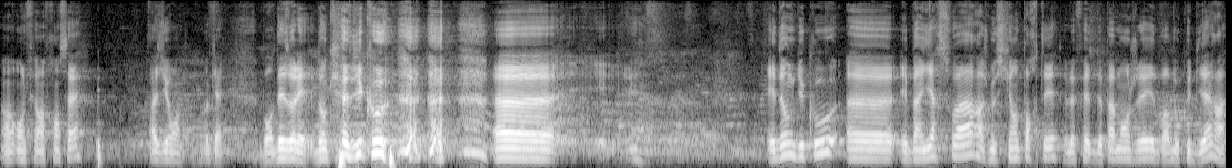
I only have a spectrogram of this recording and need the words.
On, le fait en français? You want. Ok. Bon, désolé. Donc, du coup, euh, et donc, du coup, euh, et ben, hier soir, je me suis emporté le fait de ne pas manger et de boire beaucoup de bière.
